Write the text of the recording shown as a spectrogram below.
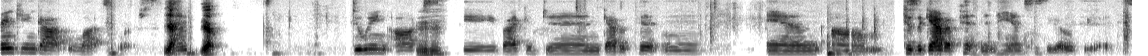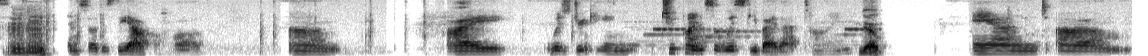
drinking got lots worse. Yeah. And Yep. doing oxy, Mhm. Vicodin, gabapentin, and um, because the gabapentin enhances the opiates. mm-hmm. and so does the alcohol. Um, I was drinking two pints of whiskey by that time Yep. and um,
